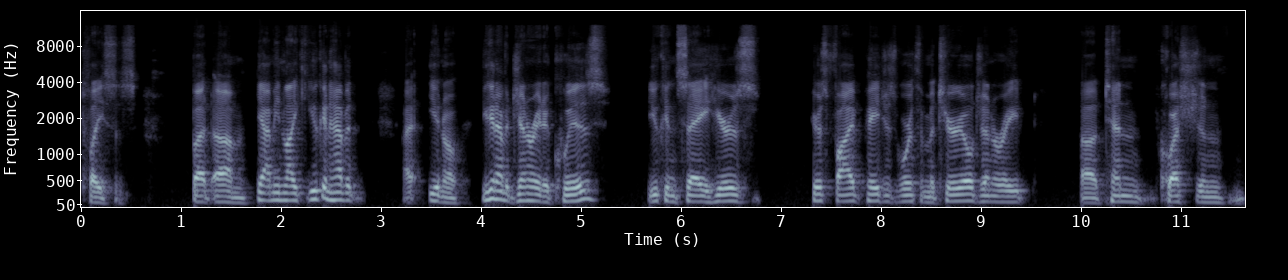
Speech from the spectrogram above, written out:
places. But um, yeah, I mean, like you can have it, uh, you know, you can have it generate a quiz. You can say, here's here's five pages worth of material. Generate a ten question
